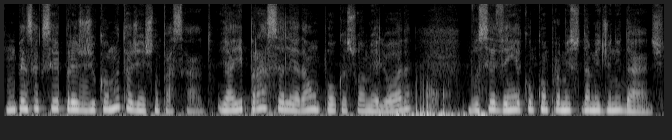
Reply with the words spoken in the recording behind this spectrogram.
Vamos pensar que você prejudicou muita gente no passado. E aí, para acelerar um pouco a sua melhora, você venha com o compromisso da mediunidade.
